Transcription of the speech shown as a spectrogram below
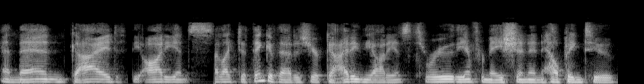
and then guide the audience. I like to think of that as you're guiding the audience through the information and helping to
